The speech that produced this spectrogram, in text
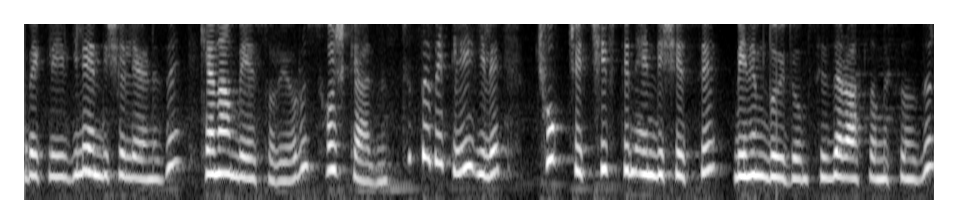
bebekle ilgili endişelerinizi Kenan Bey'e soruyoruz. Hoş geldiniz. Tüp bebekle ilgili çokça çiftin endişesi benim duyduğum, siz de rastlamışsınızdır.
